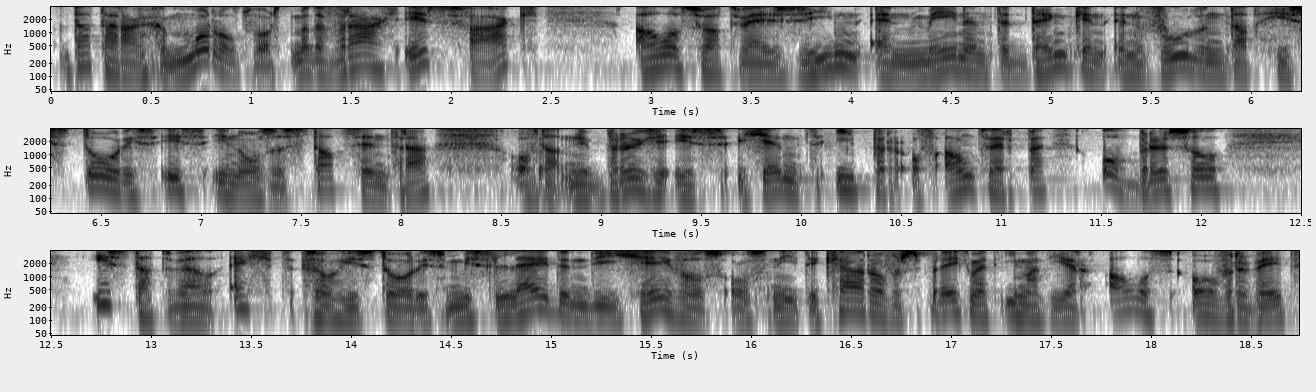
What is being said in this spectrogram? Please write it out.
dat daaraan gemorreld wordt. Maar de vraag is vaak alles wat wij zien en menen te denken en voelen dat historisch is in onze stadcentra, of dat nu Brugge is, Gent, Yper of Antwerpen of Brussel, is dat wel echt zo historisch? Misleiden die gevels ons niet? Ik ga erover spreken met iemand die er alles over weet.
